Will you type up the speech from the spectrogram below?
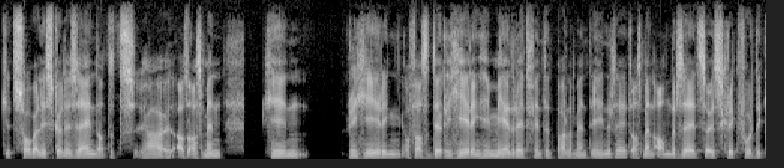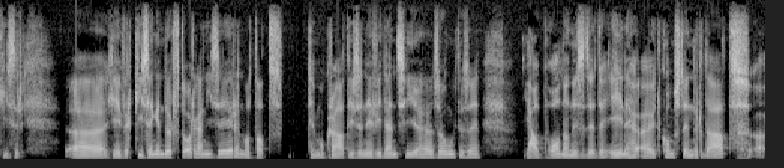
het zou wel eens kunnen zijn dat het, ja, als, als men geen regering, of als de regering geen meerderheid vindt in het parlement enerzijds, als men anderzijds uit schrik voor de kiezer uh, geen verkiezingen durft te organiseren, wat dat democratisch een evidentie uh, zou moeten zijn, ja, dan is de, de enige uitkomst inderdaad uh,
